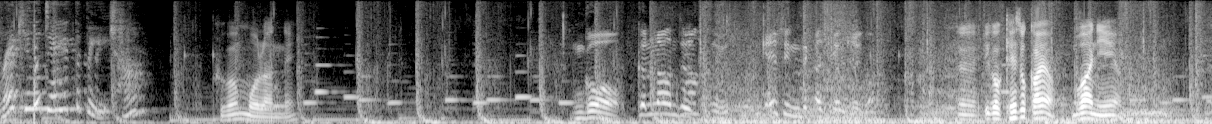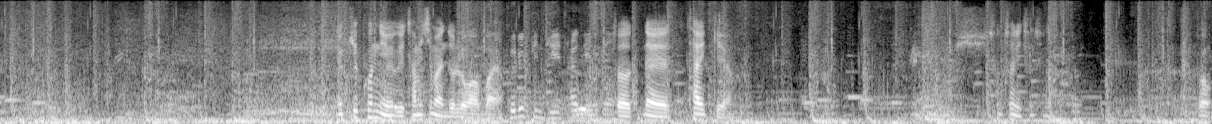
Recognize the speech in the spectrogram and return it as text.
Regular day at the beach, huh? 그건 몰랐네 이거 끝 라운드 깰 수 있는 데까지 깨보자 이거 네, 이거 계속 가요 무한이에요 키코님 여기 잠시만 놀러 와봐요 그리핀 뒤에 타고 있어 저네 타일게요 천천히 천천히 어.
